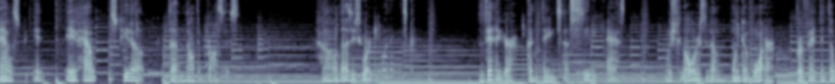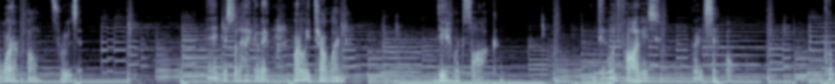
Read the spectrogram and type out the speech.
and it, it helps speed up the melting process. How does this work? Vinegar contains acetic acid, which lowers the point of water, preventing the water from freezing. And just for the heck of it, why don't we throw in deal with fog? Deal with fog is pretty simple. Put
